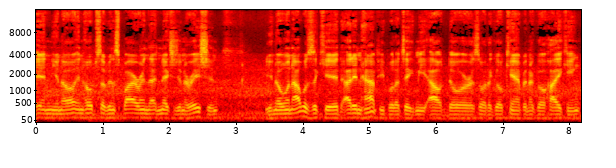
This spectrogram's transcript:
and you know, in hopes of inspiring that next generation. You know, when I was a kid, I didn't have people to take me outdoors or to go camping or go hiking.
